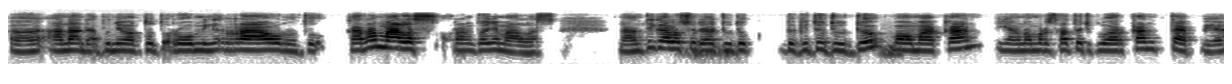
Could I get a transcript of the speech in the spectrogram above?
Eh, anak tidak punya waktu untuk roaming around untuk karena males orang tuanya malas. Nanti kalau sudah duduk begitu duduk mau makan, yang nomor satu dikeluarkan tab ya.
